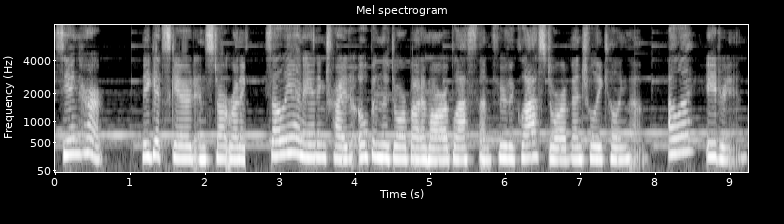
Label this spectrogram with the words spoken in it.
Seeing her, they get scared and start running. Celia and Anding try to open the door but Amara blasts them through the glass door eventually killing them. Ella, Adrian,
